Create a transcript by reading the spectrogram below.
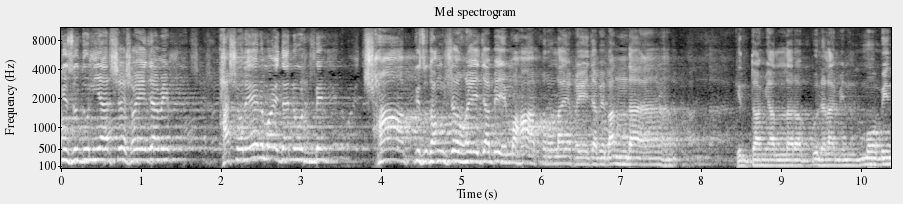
কিছু দুনিয়ার শেষ হয়ে যাবে, হাসরের ময়দানে উঠবে সব কিছু ধ্বংস হয়ে যাবে, মহাপ্রলয় হয়ে যাবে বান্দা। কিন্তু আমি আল্লাহ রাব্বুল আলামিন মুমিন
